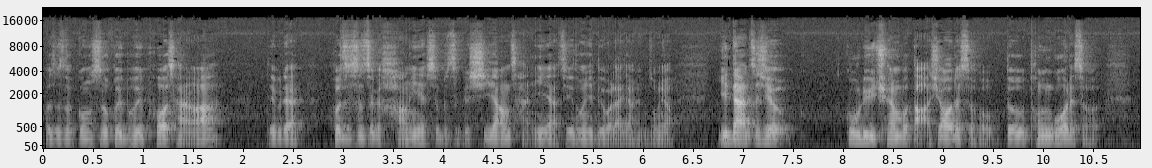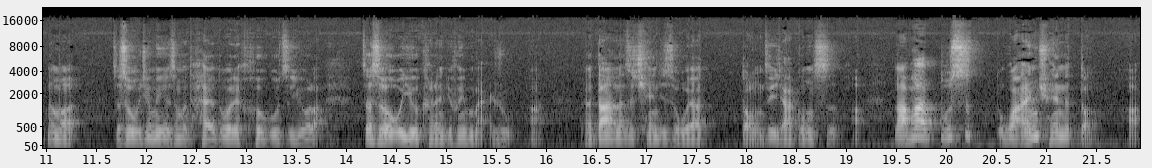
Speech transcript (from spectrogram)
或者是公司会不会破产啊，对不对？或者是这个行业是不是个夕阳产业啊？这些东西对我来讲很重要。一旦这些顾虑全部打消的时候，都通过的时候，那么这时候我就没有什么太多的后顾之忧了。这时候我有可能就会买入啊，呃，当然了，这前提是我要懂这家公司啊，哪怕不是完全的懂啊，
